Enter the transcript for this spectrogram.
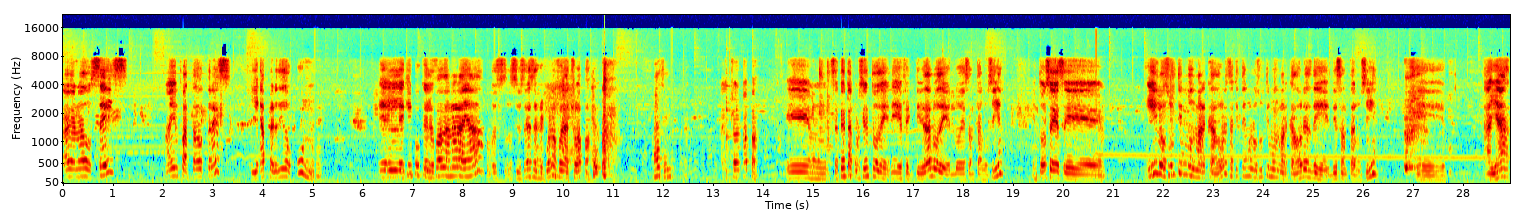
ha ganado 6, ha empatado 3 y ha perdido 1 el equipo que le fue a ganar allá, pues si ustedes se recuerdan, fue a Chuapa. Ah, sí. A Chuapa. 70% de, de, efectividad lo de, lo de Santa Lucía. Entonces, eh, y los últimos marcadores, aquí tengo los últimos marcadores de, de Santa Lucía. Eh, allá,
